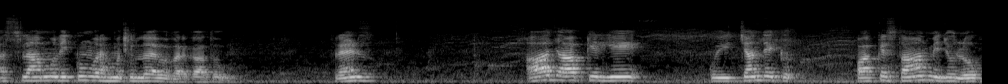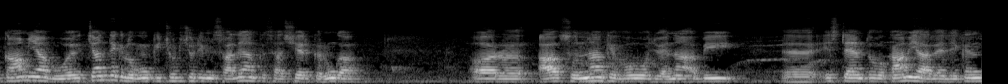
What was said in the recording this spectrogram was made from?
असलकम वरहमतुल्लाहि वबरकातुहू। फ्रेंड्स, आज आपके लिए कोई चंद एक पाकिस्तान में जो लोग कामयाब हुए, चंद एक लोगों की छोटी छोटी मिसालें आपके साथ शेयर करूँगा। और आप सुनना कि वो जो है ना, अभी इस टाइम तो वो कामयाब हैं, लेकिन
